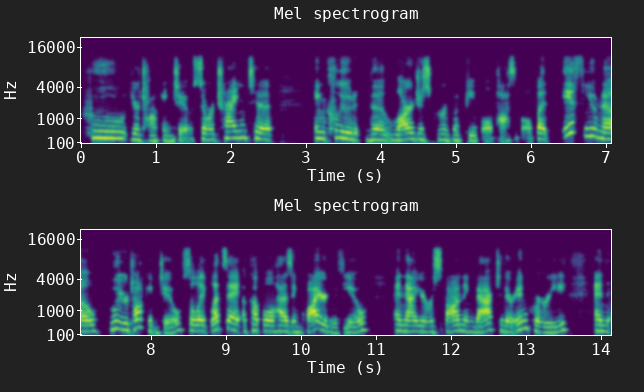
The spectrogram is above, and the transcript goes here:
who you're talking to. So we're trying to include the largest group of people possible. But if you know who you're talking to, so like let's say a couple has inquired with you and now you're responding back to their inquiry and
